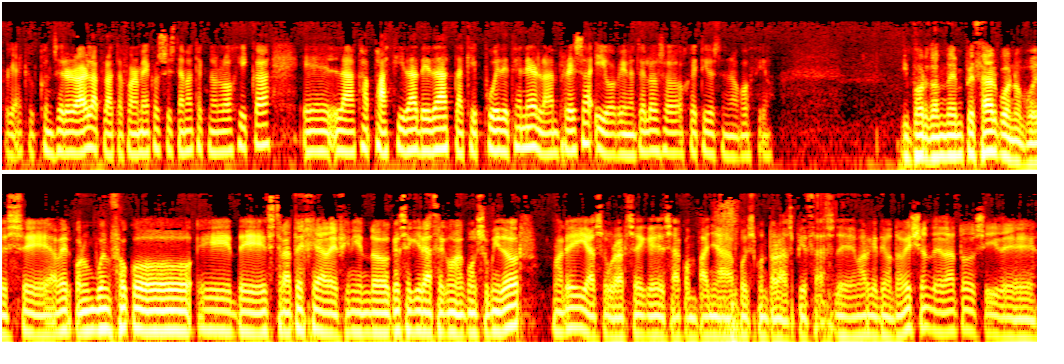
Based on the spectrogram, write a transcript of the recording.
Porque hay que considerar la plataforma ecosistema tecnológica, eh, la capacidad de data que puede tener la empresa y obviamente los objetivos de negocio. ¿Y por dónde empezar? Bueno, pues eh, a ver, con un buen foco eh, de estrategia definiendo qué se quiere hacer con el consumidor, ¿vale? Y asegurarse que se acompaña pues con todas las piezas de marketing automation, de datos y de,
